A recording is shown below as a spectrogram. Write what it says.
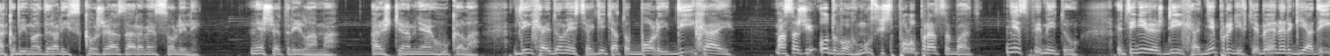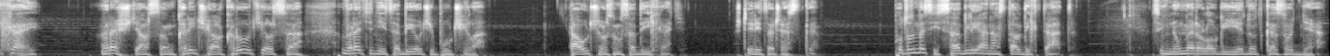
ako by ma drali z kože a zároveň solili. Nešetrila ma a ešte na mňa aj húkala. Dýchaj do miesta, kde ťa to boli, dýchaj! Masáž je o dvoch, musíš spolupracovať. Nespí mi tu. Veď ty nevieš dýchať, neprúdi v tebe energia, dýchaj. Vrešťal som, kričal, krútil sa, vretenica by oči púčila. A učil som sa dýchať. 46. Potom sme si sadli a nastal diktát. Si v numerológii jednotka zo dňa.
